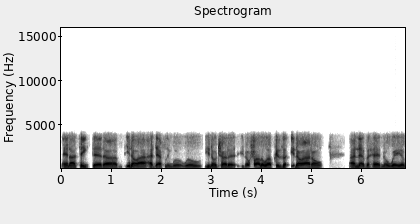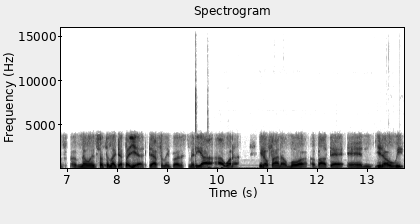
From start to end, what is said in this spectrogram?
and I think that uh, you know I, I definitely will will you know try to you know follow up because you know I don't I never had no way of of knowing something like that. But yeah, definitely, brother Smitty, I I want to you know, find out more about that. And, you know, we.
